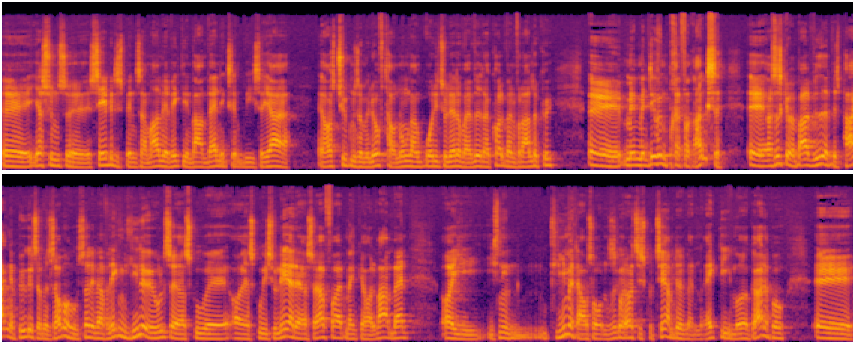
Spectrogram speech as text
Øh, jeg synes, øh, sæbedispenser er meget mere vigtig end varmt vand eksempelvis, og jeg er, er også typen, som i lufthavn nogle gange bruger de toiletter, hvor jeg ved, der er koldt vand, for der er aldrig kø. Øh, men, men det er jo en præference. Øh, og så skal man bare vide, at hvis parken er bygget som et sommerhus, så er det i hvert fald ikke en lille øvelse at skulle, øh, jeg skulle isolere det og sørge for, at man kan holde varmt vand. Og i, i sådan en klimadagsorden, så skal man også diskutere, om det vil være den rigtige måde at gøre det på. Øh,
